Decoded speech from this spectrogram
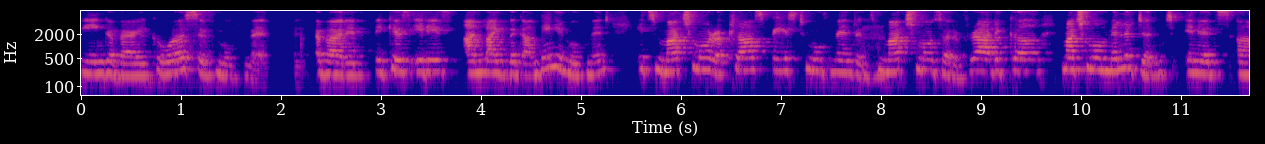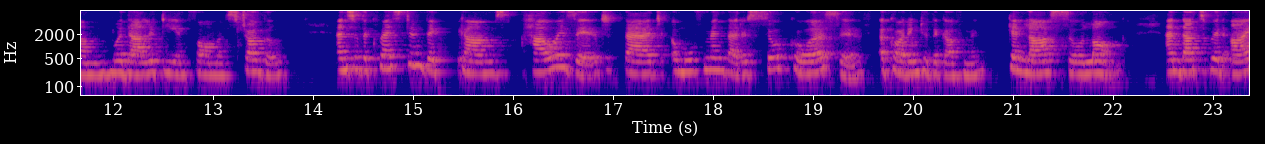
being a very coercive movement about it because it is unlike the Gandhian movement, it's much more a class-based movement. It's mm -hmm. much more sort of radical, much more militant in its um, modality and form of struggle. And so the question becomes, how is it that a movement that is so coercive, according to the government, can last so long? And that's what I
